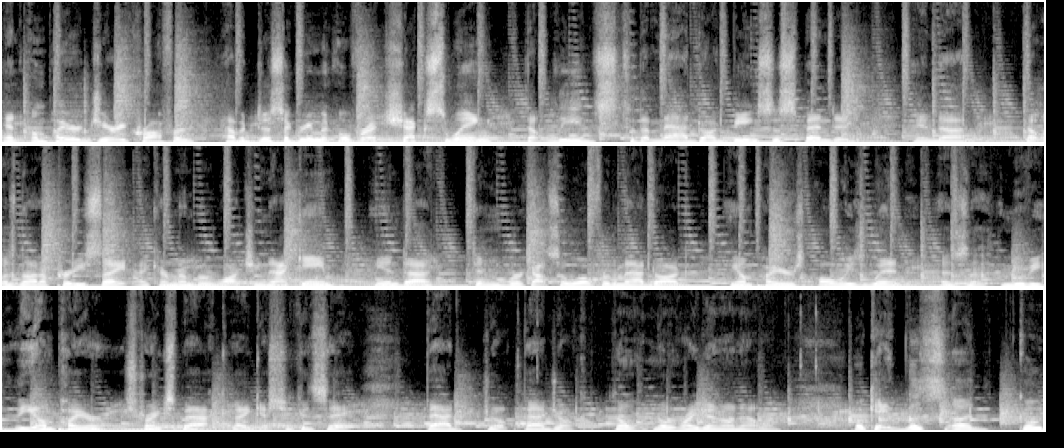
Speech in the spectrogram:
and umpire Jerry Crawford have a disagreement over a check swing that leads to the Mad Dog being suspended. And uh, that was not a pretty sight. I can remember watching that game, and uh, didn't work out so well for the Mad Dog. The umpires always win, as the movie The Umpire Strikes Back, I guess you could say. Bad joke, bad joke. Don't don't write in on that one. Okay, let's uh, go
